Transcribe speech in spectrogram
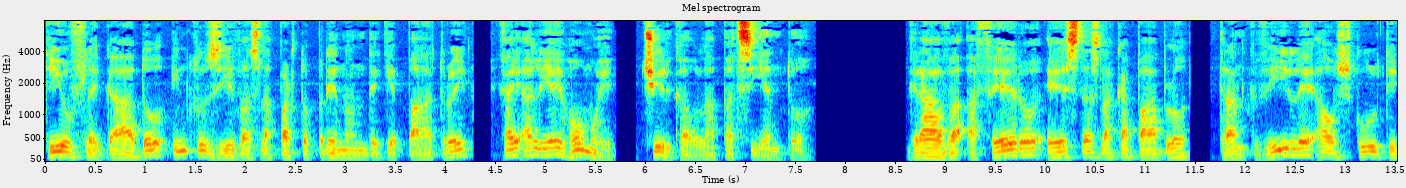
Tiu flegado inclusivas la partoprenon de gepatroi cae aliei homoi circa la paciento. Grava afero estas la capablo tranquille ausculti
